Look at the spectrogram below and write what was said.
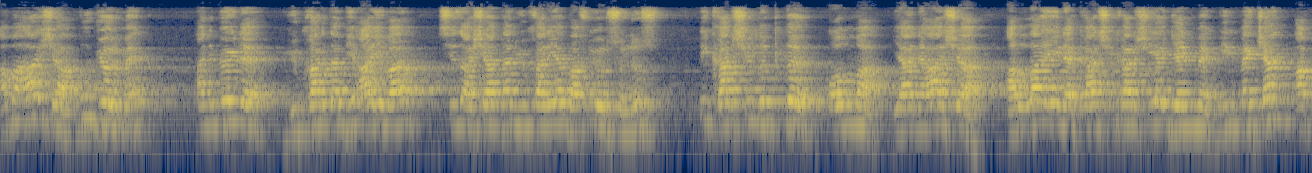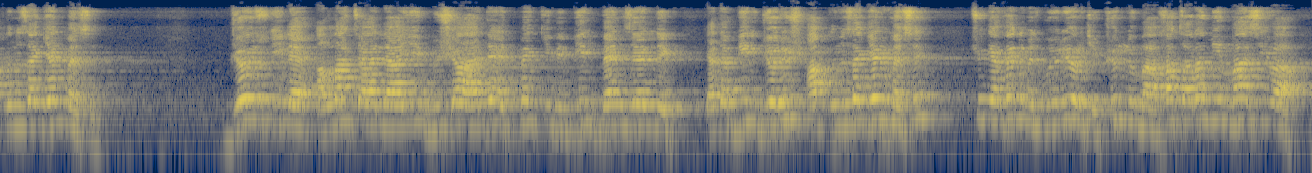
Ama haşa bu görmek Hani böyle yukarıda bir ay var, siz aşağıdan yukarıya bakıyorsunuz. Bir karşılıklı olma yani haşa Allah ile karşı karşıya gelmek bir mekan aklınıza gelmesin. Göz ile Allah Teala'yı müşahede etmek gibi bir benzerlik ya da bir görüş aklınıza gelmesin. Çünkü Efendimiz buyuruyor ki küllü ma hatara min ma siva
